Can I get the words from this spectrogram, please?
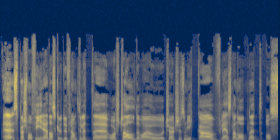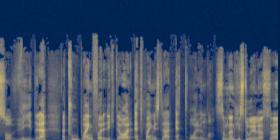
Eh, spørsmål fire. Da skulle du fram til et uh, årstall. Det var jo Churchill som gikk av, Flesland åpnet, osv. Det er to poeng for riktig år. Ett poeng hvis dere er ett år unna. Som den historieløse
